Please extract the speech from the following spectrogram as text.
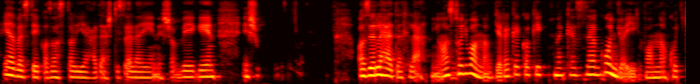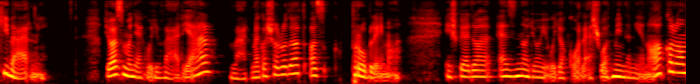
Élvezték az asztali áldást az elején és a végén, és azért lehetett látni azt, hogy vannak gyerekek, akiknek ezzel gondjaik vannak, hogy kivárni. Ha azt mondják, hogy várjál, várd meg a sorodat, az probléma. És például ez nagyon jó gyakorlás volt minden ilyen alkalom,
